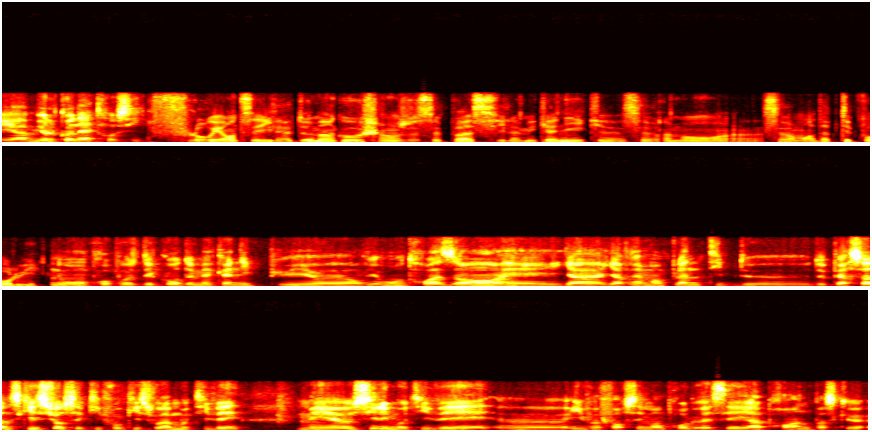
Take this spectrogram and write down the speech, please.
et à mieux le connaître aussi. Florian, tu sais, il a deux mains gauches. Hein. Je sais pas si la mécanique, euh, c'est vraiment, euh, c'est vraiment adapté pour lui. Nous, on propose des cours de mécanique depuis euh, environ trois ans et il y a, y a vraiment plein de types de, de personnes. Ce qui est sûr, c'est qu'il faut qu'il soit motivé. Mais euh, s'il est motivé, euh, il va forcément progresser et apprendre parce que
